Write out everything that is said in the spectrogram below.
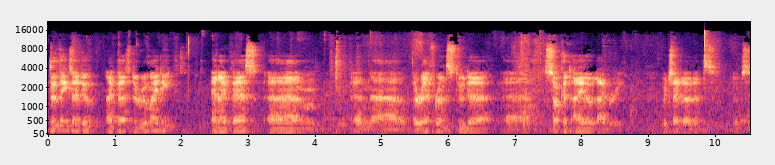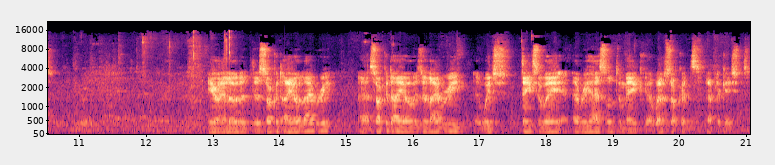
two things I do: I pass the room ID, and I pass um, an, uh, a reference to the um, Socket.io library, which I loaded. Oops. Here I loaded the Socket.io library. Uh, Socket.io is a library uh, which takes away every hassle to make uh, WebSocket applications.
